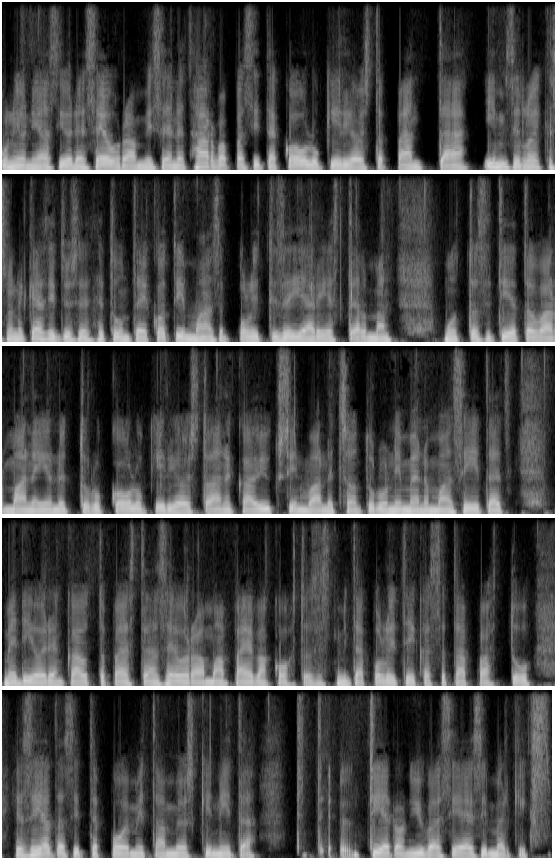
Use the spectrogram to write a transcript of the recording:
unionin asioiden seuraamiseen, että harvapa sitä koulukirjoista pänttää. Ihmisillä on ehkä sellainen käsitys, että he tuntee kotimaansa poliittisen järjestelmän, mutta se tieto varmaan ei ole nyt tullut koulukirjoista ainakaan yksin, vaan että se on tullut nimenomaan siitä, että medioiden kautta päästään seuraamaan päiväkohtaisesti, mitä politiikassa tapahtuu. Ja sieltä sitten poimitaan myöskin niitä tiedonjyväsiä esimerkiksi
